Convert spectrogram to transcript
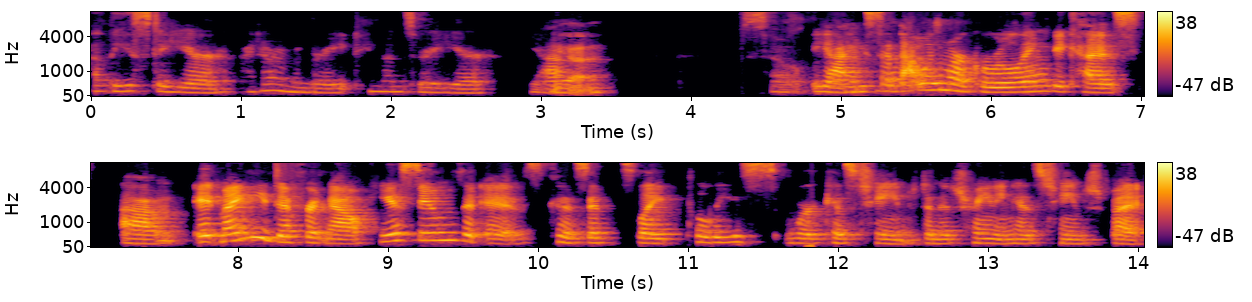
at least a year. I don't remember 18 months or a year. Yeah. Yeah. So yeah, he said that was more grueling because um, it might be different now. He assumes it is because it's like police work has changed and the training has changed, but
